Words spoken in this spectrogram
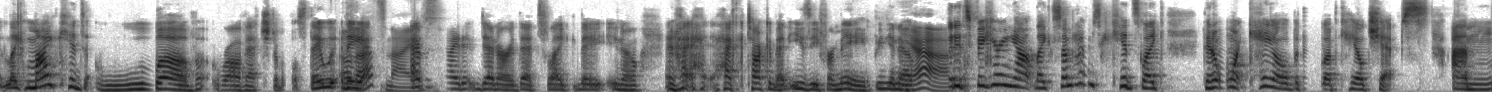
Like my kids love raw vegetables. They would. Oh, they, that's nice. Every night at dinner, that's like they, you know, and heck, talk about easy for me, you know. Yeah. But it's figuring out. Like sometimes kids like they don't want kale, but they love kale chips. Um,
